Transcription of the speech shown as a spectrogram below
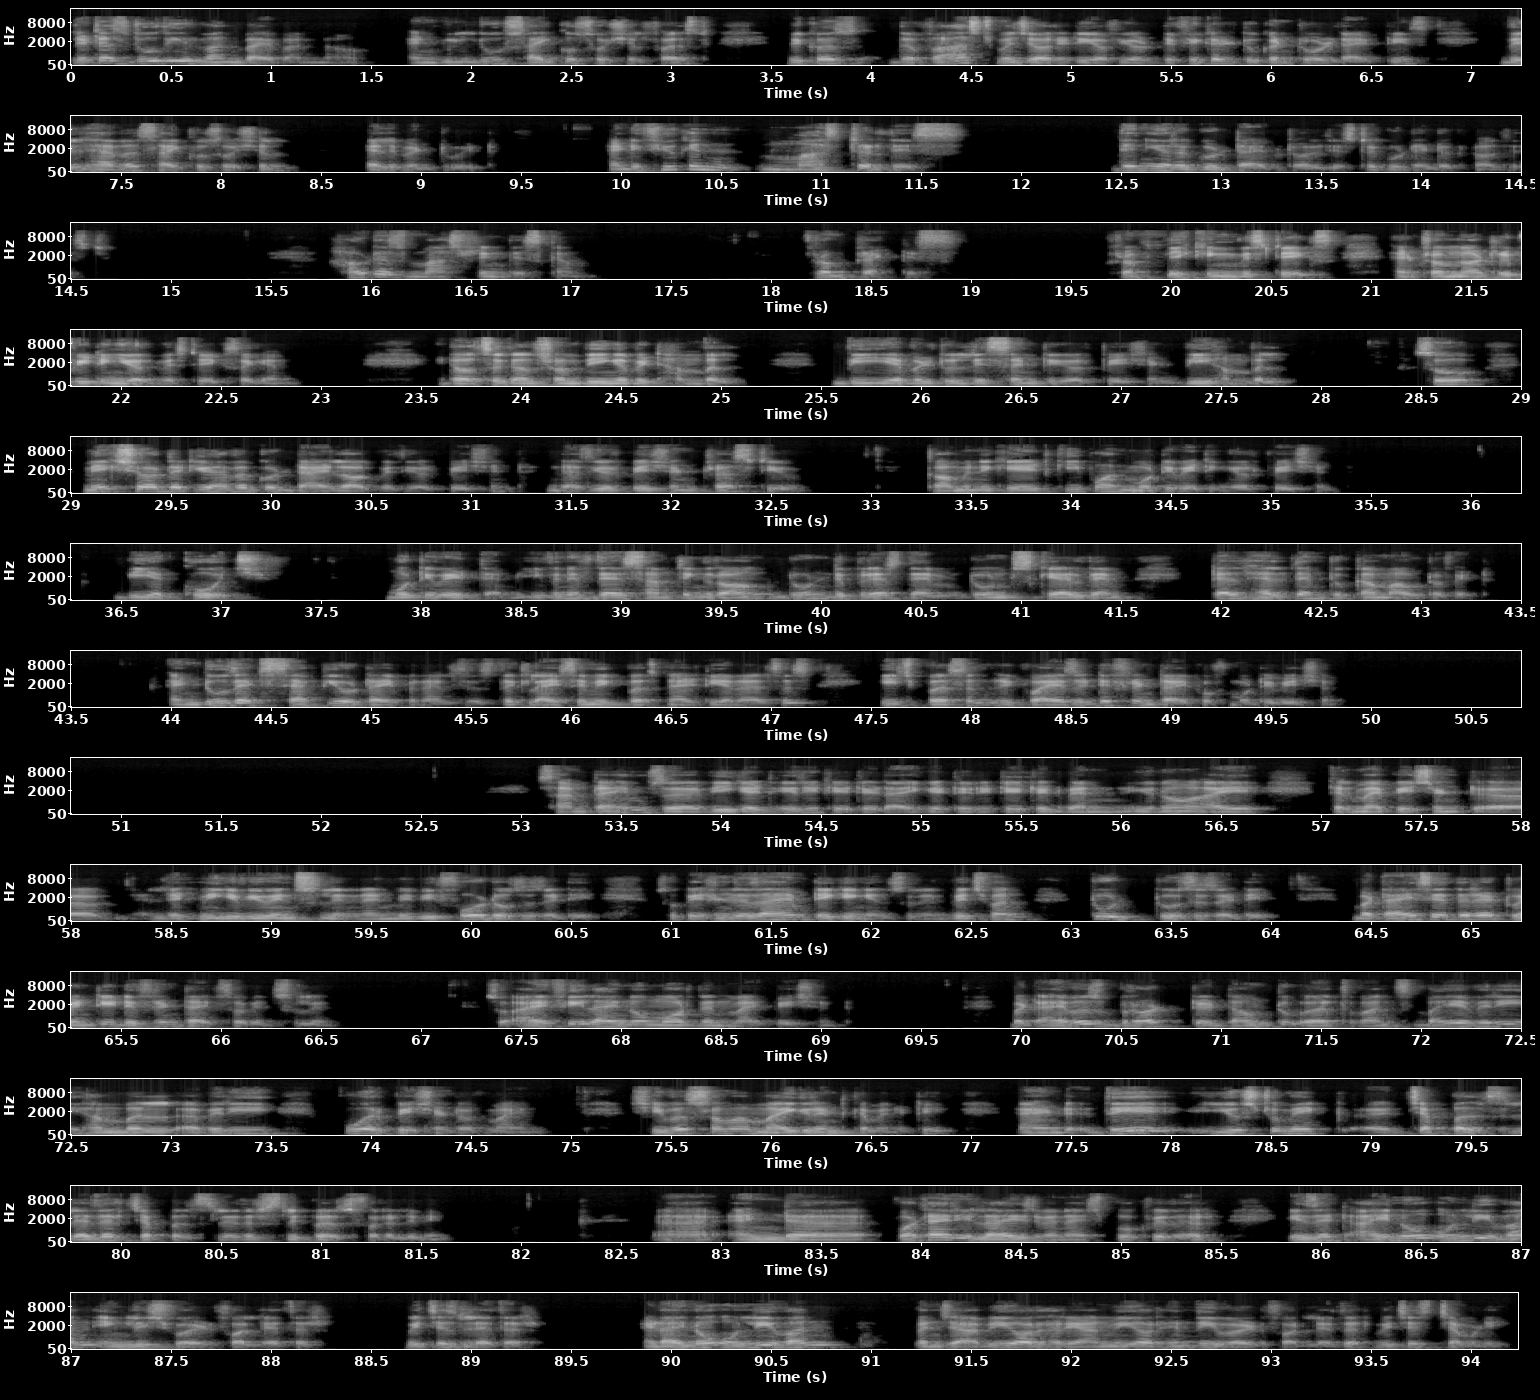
Let us do these one by one now. And we'll do psychosocial first because the vast majority of your difficult to control diabetes will have a psychosocial element to it. And if you can master this, then you're a good diabetologist, a good endocrinologist. How does mastering this come? From practice, from making mistakes, and from not repeating your mistakes again. It also comes from being a bit humble, be able to listen to your patient, be humble. So make sure that you have a good dialogue with your patient. Does your patient trust you? communicate, keep on motivating your patient. Be a coach, motivate them. Even if there's something wrong, don't depress them, don't scare them, tell help them to come out of it. And do that SAPIO type analysis, the glycemic personality analysis. Each person requires a different type of motivation. sometimes uh, we get irritated. I get irritated when you know i tell my patient uh, let me give you insulin and maybe four doses a day. So patient says i am taking insulin. Which one? Two doses a day. But i say there are 20 different types of insulin. So i feel i know more than my patient but i was brought down to earth once by a very humble a very poor patient of mine she was from a migrant community and they used to make uh, chappals leather chappals leather slippers for a living uh, and uh, what I realized when I spoke with her is that I know only one English word for leather, which is leather. And I know only one Punjabi or Haryanvi or Hindi word for leather, which is chamdi.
